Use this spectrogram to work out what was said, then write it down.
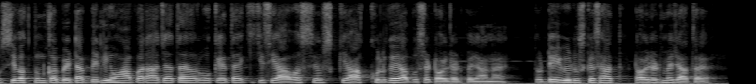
उसी वक्त उनका बेटा बिली वहाँ पर आ जाता है और वो कहता है कि किसी आवाज़ से उसकी आँख खुल गई, अब उसे टॉयलेट पे जाना है। तो डेविड उसके साथ टॉयलेट में जाता है।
